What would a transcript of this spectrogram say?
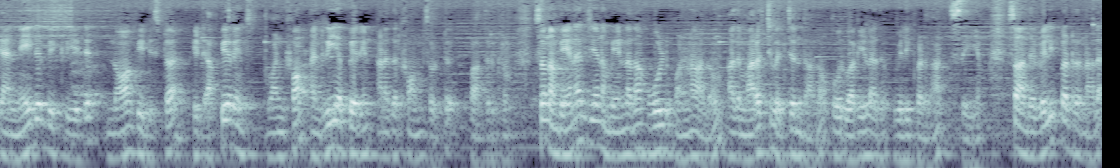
can neither be created nor be destroyed it appear in one form and reappear in another form சொல்லிட்டு பார்த்துருக்குறோம். ஸோ நம்ம எனர்ஜியை நம்ம என்ன தான் ஹோல்டு பண்ணாலும் அதை மறைச்சி வச்சிருந்தாலும் ஒரு வகையில் அது வெளிப்பட தான் செய்யும் ஸோ அதை வெளிப்படுறதுனால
